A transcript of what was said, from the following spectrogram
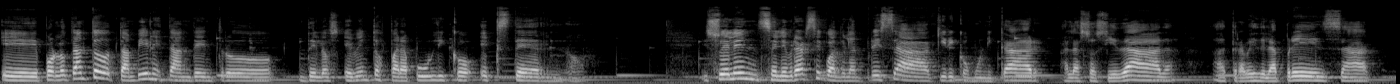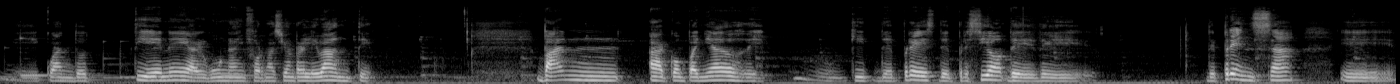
Eh, por lo tanto, también están dentro de los eventos para público externo. Y suelen celebrarse cuando la empresa quiere comunicar a la sociedad, a través de la prensa, eh, cuando tiene alguna información relevante. Van acompañados de kit de, de, presión, de, prensa, eh,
